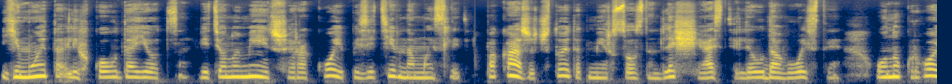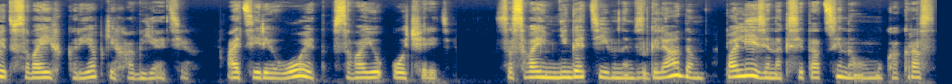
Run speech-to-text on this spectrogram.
Ему это легко удается, ведь он умеет широко и позитивно мыслить, покажет, что этот мир создан для счастья, для удовольствия, он укроет в своих крепких объятиях. А тиреоид, в свою очередь, со своим негативным взглядом полезен окситоциновому как раз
